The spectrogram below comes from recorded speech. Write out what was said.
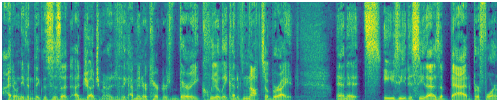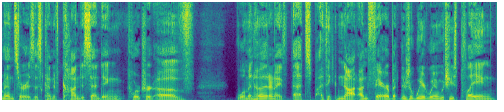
I don't even think this is a, a judgment. I just think, I mean, her character is very clearly kind of not so bright. And it's easy to see that as a bad performance or as this kind of condescending portrait of womanhood. And I, that's, I think, not unfair, but there's a weird way in which he's playing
